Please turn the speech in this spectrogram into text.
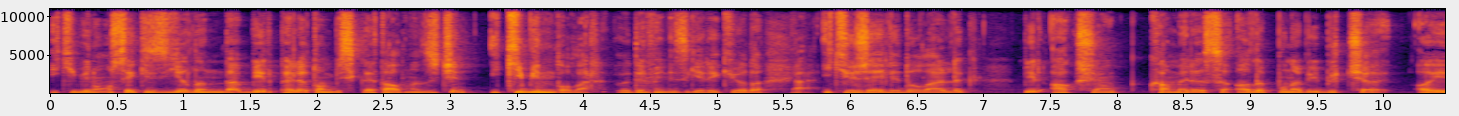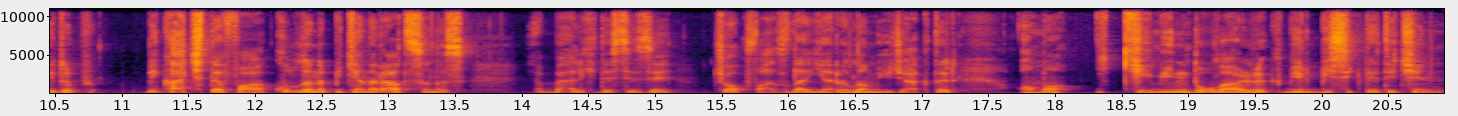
2018 yılında bir Peloton bisiklet almanız için 2000 dolar ödemeniz gerekiyordu. Yani 250 dolarlık bir aksiyon kamerası alıp buna bir bütçe ayırıp birkaç defa kullanıp bir kenara atsanız belki de sizi çok fazla yaralamayacaktır. Ama 2000 dolarlık bir bisiklet için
